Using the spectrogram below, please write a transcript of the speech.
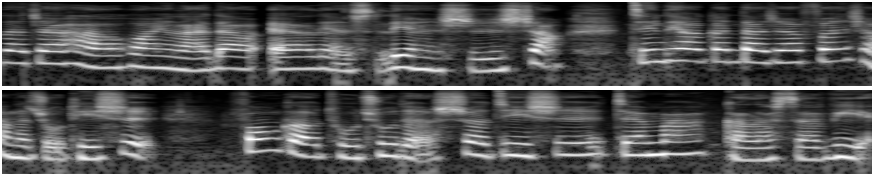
大家好，欢迎来到 Aliens 练时尚。今天要跟大家分享的主题是风格突出的设计师 Dema Galasavia。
